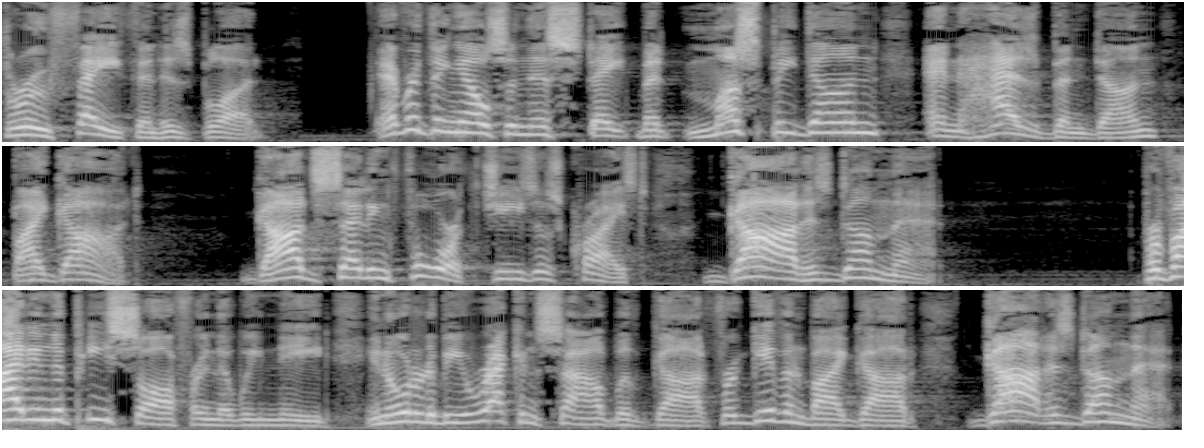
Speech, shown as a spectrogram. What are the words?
through faith in his blood. Everything else in this statement must be done and has been done by God. God setting forth Jesus Christ. God has done that. Providing the peace offering that we need in order to be reconciled with God, forgiven by God. God has done that.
